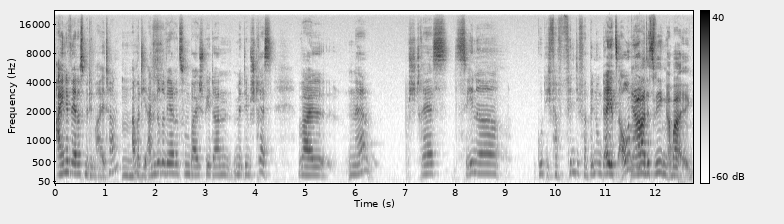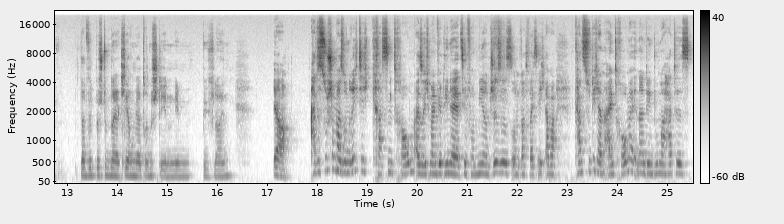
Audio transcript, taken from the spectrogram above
Eine wäre das mit dem Altern, aber die andere wäre zum Beispiel dann mit dem Stress. Weil, ne, Stress, Zähne, gut, ich finde die Verbindung da jetzt auch nicht. Ja, deswegen, aber äh, da wird bestimmt eine Erklärung ja drinstehen in dem Büchlein. Ja. Hattest du schon mal so einen richtig krassen Traum? Also ich meine, wir reden ja jetzt hier von mir und Jesus und was weiß ich, aber kannst du dich an einen Traum erinnern, den du mal hattest,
